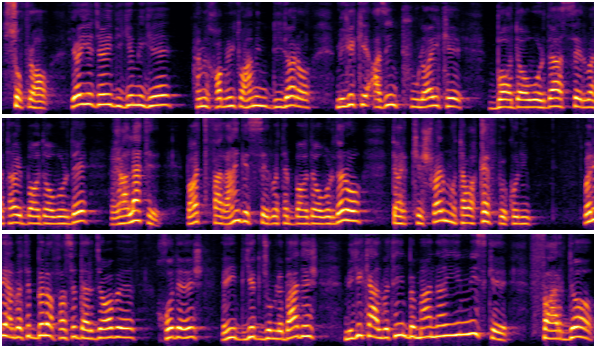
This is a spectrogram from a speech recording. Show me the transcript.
سفره ها یا یه جای دیگه میگه همین خامنه‌ای تو همین دیدار میگه که از این پولایی که باد آورده از ثروت های باد آورده غلطه. باید فرهنگ ثروت باد آورده رو در کشور متوقف بکنیم. ولی البته بلافاصله در جواب خودش یعنی یک جمله بعدش میگه که البته این به معنای این نیست که فردا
